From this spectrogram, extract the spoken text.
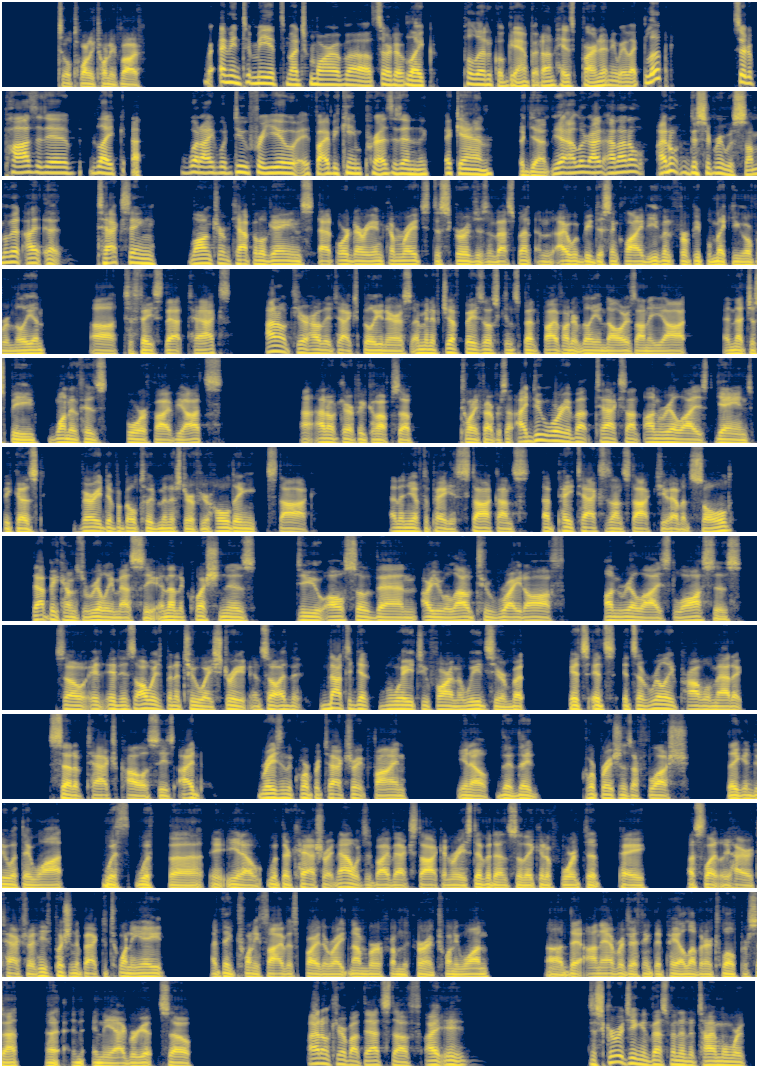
till 2025. I mean, to me, it's much more of a sort of like political gambit on his part, anyway. Like, look, sort of positive, like uh, what I would do for you if I became president again. Again, yeah. Look, I, and I don't, I don't disagree with some of it. I uh, taxing long-term capital gains at ordinary income rates discourages investment, and I would be disinclined even for people making over a million uh, to face that tax. I don't care how they tax billionaires. I mean, if Jeff Bezos can spend five hundred million dollars on a yacht and that just be one of his four or five yachts. I don't care if he coughs up 25%. I do worry about tax on unrealized gains because very difficult to administer if you're holding stock and then you have to pay stock on uh, pay taxes on stocks you haven't sold. That becomes really messy. And then the question is, do you also then are you allowed to write off unrealized losses? So it, it has always been a two way street. And so, I, not to get way too far in the weeds here, but it's it's it's a really problematic set of tax policies. I raising the corporate tax rate, fine. You know, they, they corporations are flush; they can do what they want with with uh, you know with their cash right now, which is buy back stock and raise dividends, so they could afford to pay a slightly higher tax rate. He's pushing it back to 28. I think 25 is probably the right number from the current 21. Uh, on average, I think they pay 11 or 12 percent uh, in, in, the aggregate. So I don't care about that stuff. I it, discouraging investment at a time when we're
